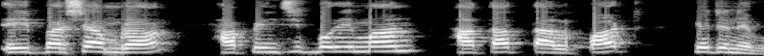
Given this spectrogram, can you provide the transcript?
এই পাশে আমরা হাফ ইঞ্চি পরিমাণ হাতার তালপাট কেটে নেব।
